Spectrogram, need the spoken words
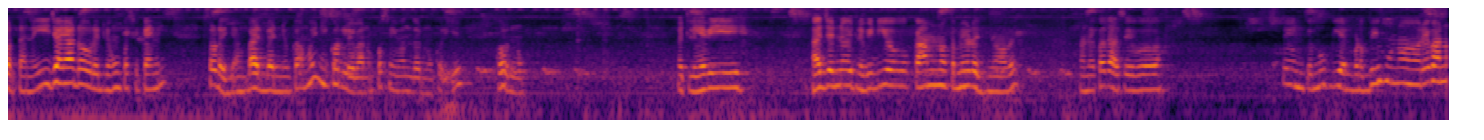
કરતા ને એ જાય આડોવરો, એટલે હું પછી કાંઈ સડાઈ જાઉં. બાર બારનું કામ હોય ને કરી લેવાનું, પછી અંદરનું કરીએ, ઘરનું. એટલે એવી હાજર ન હોય, એટલે વીડિયો કામનો તો મેળ જ ન આવે. અને કદાચ એવો સ્ટેન્ડ કે મૂકીએ પણ ભીહું ન રહેવા ન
